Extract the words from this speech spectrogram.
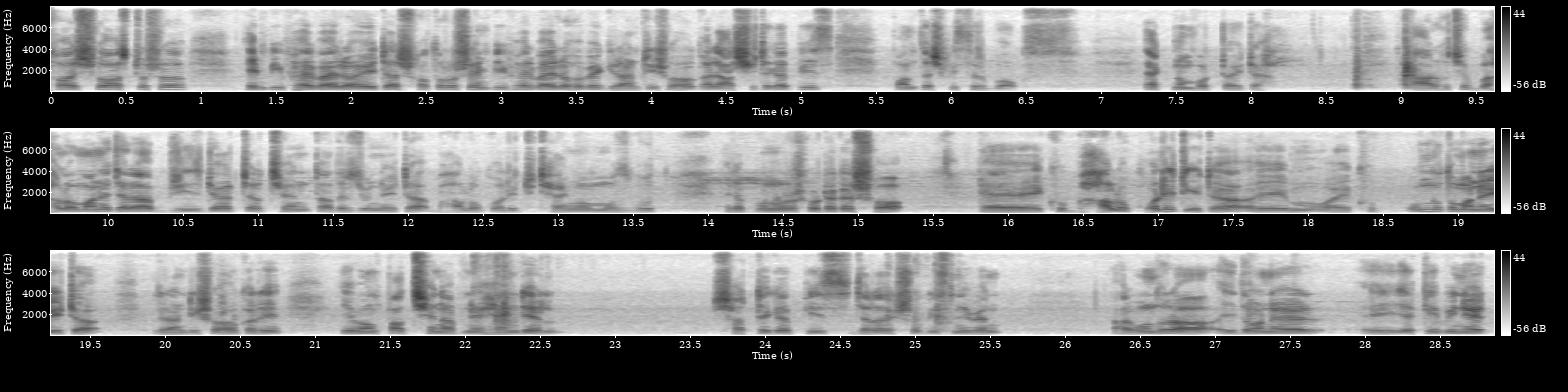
ছয়শো আটশোশো এমপি ফাইভ বাইরে, এটা সতেরোশো এমপি ফাইভ বাইরে হবে। গ্যারান্টি সহকারে আশি টাকা পিস পঞ্চাশ পিসের বক্স এক নম্বরটা এটা। আর হচ্ছে ভালো মানে যারা ব্রিজ ডায়ার চাচ্ছেন, তাদের জন্য এটা ভালো কোয়ালিটি ঠ্যাংও মজবুত। এটা পনেরোশো টাকা শ। খুব ভালো কোয়ালিটি এটা। খুব উন্নত মানের এটা গ্যারান্টি সহকারে। এবং পাচ্ছেন আপনি হ্যান্ডেল ষাট টাকা পিস যারা একশো পিস নেবেন আর বন্ধুরা, এই ধরনের এই ক্যাবিনেট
